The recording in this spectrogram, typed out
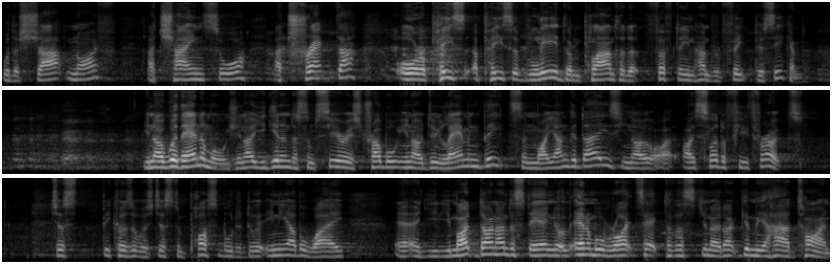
with a sharp knife, a chainsaw, a tractor, or a piece, a piece of lead implanted at 1500 feet per second. You know, with animals, you know, you get into some serious trouble. You know, do lambing beats in my younger days, you know, I, I slit a few throats just because it was just impossible to do it any other way. Uh, you, you, might don't understand, you animal rights activists, you know, don't give me a hard time.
